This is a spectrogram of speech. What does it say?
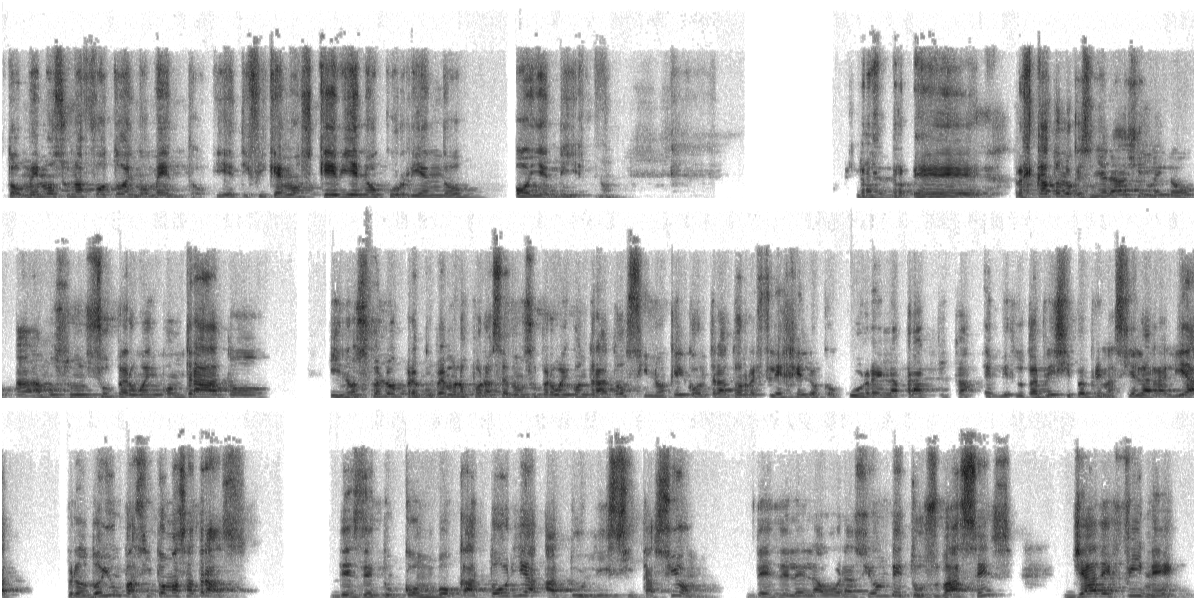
Tomemos una foto del momento, identifiquemos qué viene ocurriendo hoy en día, ¿no? Eh, rescato lo que señalaba Shirley, ¿no? Hagamos un súper buen contrato y no solo preocupémonos por hacer un súper buen contrato, sino que el contrato refleje lo que ocurre en la práctica en virtud del principio de primacía de la realidad. Pero doy un pasito más atrás. Desde tu convocatoria a tu licitación, desde la elaboración de tus bases, ya define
